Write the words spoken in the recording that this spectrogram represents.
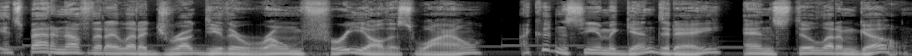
It's bad enough that I let a drug dealer roam free all this while. I couldn't see him again today and still let him go.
